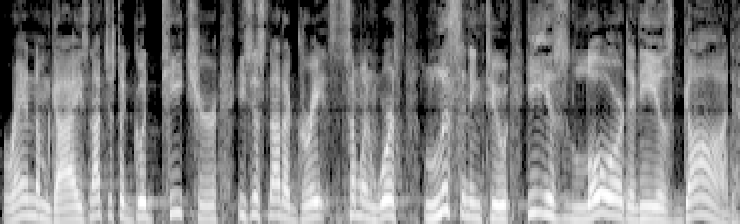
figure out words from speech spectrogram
random guy. He's not just a good teacher. He's just not a great, someone worth listening to. He is Lord and He is God.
